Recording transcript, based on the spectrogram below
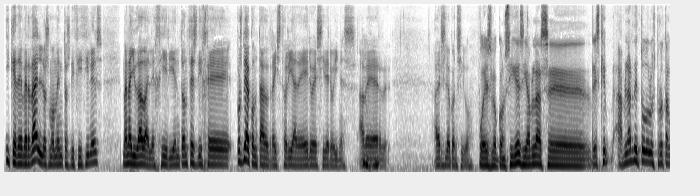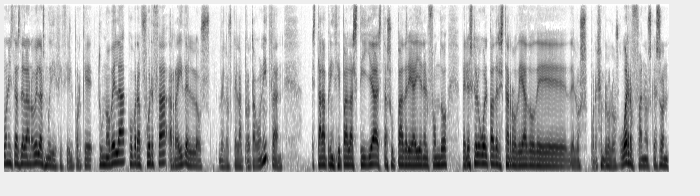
y que de verdad en los momentos difíciles me han ayudado a elegir. Y entonces dije, pues voy a contar otra historia de héroes y de heroínas. A ver a ver si lo consigo. Pues lo consigues y hablas... Eh, es que hablar de todos los protagonistas de la novela es muy difícil, porque tu novela cobra fuerza a raíz de los, de los que la protagonizan está la principal astilla, está su padre ahí en el fondo, pero es que luego el padre está rodeado de, los, por ejemplo, los huérfanos, que son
